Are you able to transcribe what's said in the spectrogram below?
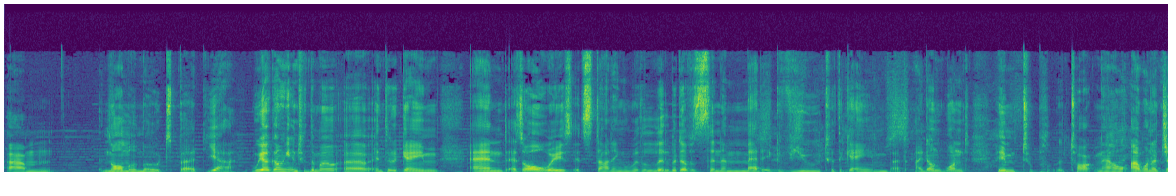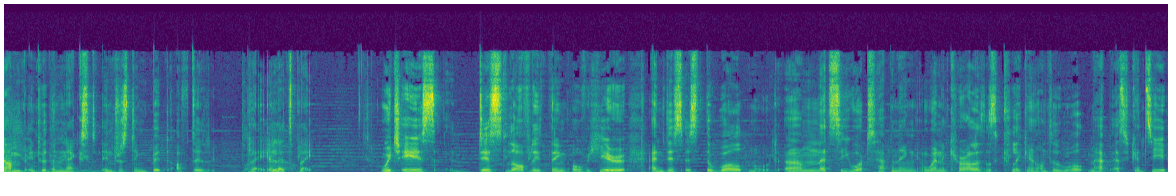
um, normal mode. But yeah, we are going into the uh, into the game, and as always, it's starting with a little bit of a cinematic view to the game. But I don't want him to talk now. I want to jump into the next interesting bit of the play. Let's play which is this lovely thing over here, and this is the world mode. Um, let's see what's happening when Keralis is clicking onto the world map. As you can see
